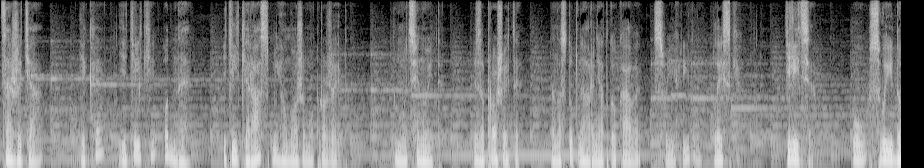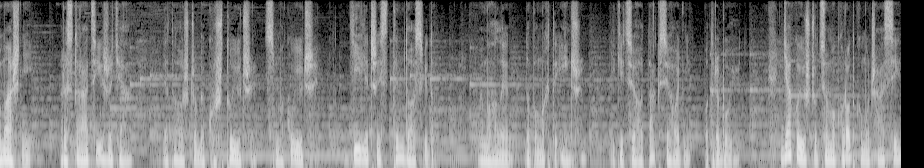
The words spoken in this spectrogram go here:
це життя, яке є тільки одне, і тільки раз ми його можемо прожити. Тому цінуйте і запрошуйте на наступне горнятко кави своїх рідних, близьких. Діліться у своїй домашній ресторації життя для того, щоб куштуючи, смакуючи, ділячись тим досвідом, ми могли допомогти іншим, які цього так сьогодні потребують. Дякую, що в цьому короткому часі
